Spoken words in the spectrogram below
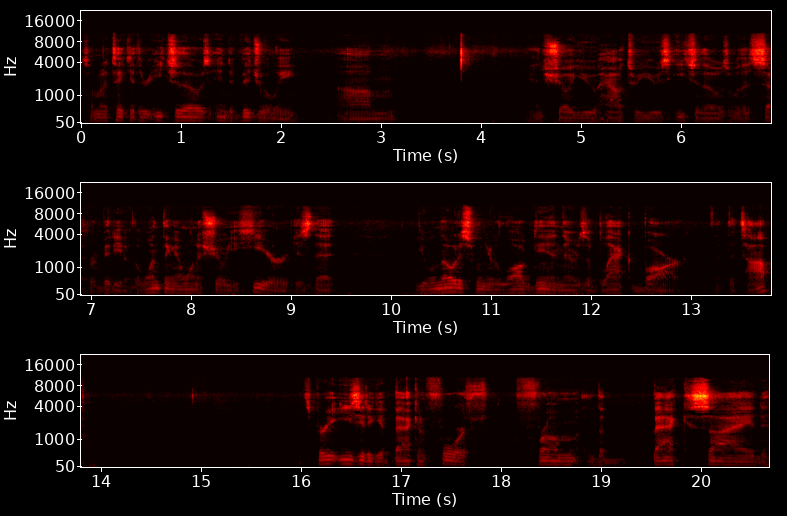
So I'm going to take you through each of those individually um, and show you how to use each of those with a separate video. The one thing I want to show you here is that you will notice when you're logged in there's a black bar at the top. It's very easy to get back and forth from the back side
